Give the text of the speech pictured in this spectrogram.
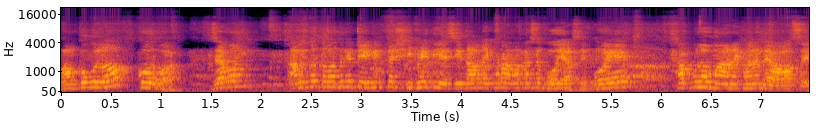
অঙ্কগুলো করবা। যেমন, আমি তো তোমাদেরকে টেকনিকটা শিখিয়ে দিয়েছি, তাহলে এখানে আমার কাছে বই আছে। বইয়ে সবগুলো মান এখানে দেওয়া আছে।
